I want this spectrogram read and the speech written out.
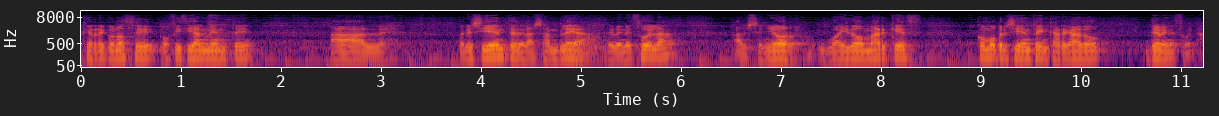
que reconoce oficialmente al presidente de la Asamblea de Venezuela, al señor Guaidó Márquez, como presidente encargado de Venezuela.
